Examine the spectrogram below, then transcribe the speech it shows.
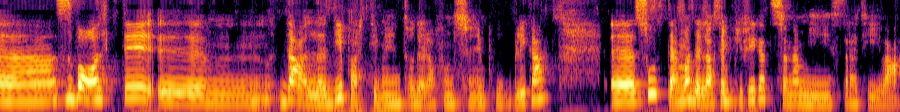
eh, svolte ehm, dal Dipartimento della Funzione Pubblica eh, sul tema della semplificazione amministrativa.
